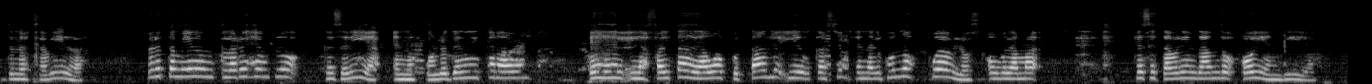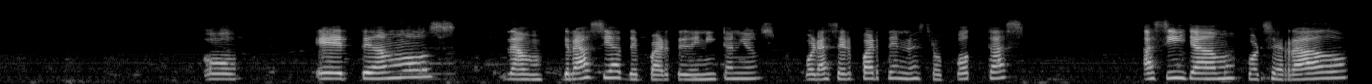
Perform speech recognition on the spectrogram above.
de nuestra vida. Pero también un claro ejemplo que sería en los pueblos de Nicaragua es la falta de agua potable y educación en algunos pueblos o que se está brindando hoy en día. Oh, eh, te damos las gracias de parte de Nica News por hacer parte de nuestro podcast. Así ya damos por cerrado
